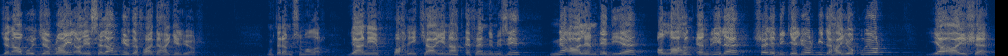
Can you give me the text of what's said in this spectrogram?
Cenab-ı Cebrail aleyhisselam bir defa daha geliyor. Muhterem Müslümanlar. Yani Fahri Kainat Efendimiz'i ne alemde diye Allah'ın emriyle şöyle bir geliyor bir daha yokluyor. Ya Ayşe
